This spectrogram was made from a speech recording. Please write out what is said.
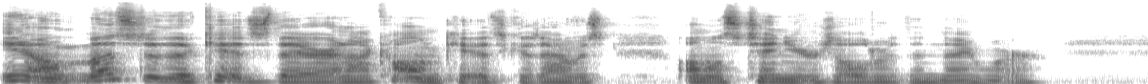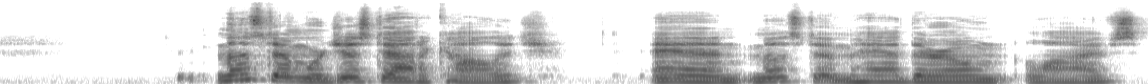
you know, most of the kids there, and I call them kids because I was almost 10 years older than they were, most of them were just out of college, and most of them had their own lives,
